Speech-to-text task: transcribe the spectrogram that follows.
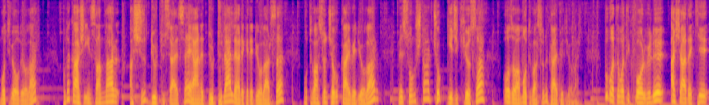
motive oluyorlar. Buna karşı insanlar aşırı dürtüselse yani dürtülerle hareket ediyorlarsa motivasyon çabuk kaybediyorlar ve sonuçlar çok gecikiyorsa o zaman motivasyonu kaybediyorlar. Bu matematik formülü aşağıdaki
